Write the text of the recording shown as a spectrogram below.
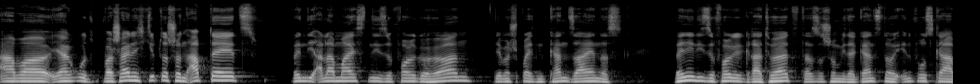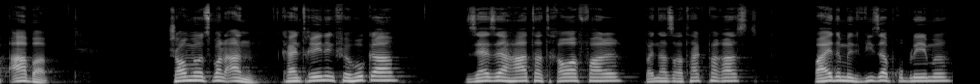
Aber ja gut, wahrscheinlich gibt es schon Updates, wenn die allermeisten diese Folge hören. Dementsprechend kann sein, dass wenn ihr diese Folge gerade hört, dass es schon wieder ganz neue Infos gab. Aber schauen wir uns mal an. Kein Training für Hooker. Sehr, sehr harter Trauerfall bei Nasrat Parast. Beide mit Visa-Probleme.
